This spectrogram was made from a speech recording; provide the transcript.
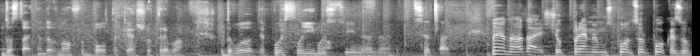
достатньо давно. Футбол таке, що треба доводити постійно. Постійно, да. Це так. Ну я нагадаю, що преміум спонсор показу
